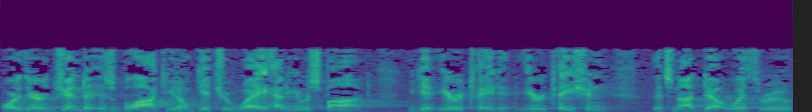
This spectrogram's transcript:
or their agenda is blocked, you don't get your way, how do you respond? You get irritated. Irritation that's not dealt with through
